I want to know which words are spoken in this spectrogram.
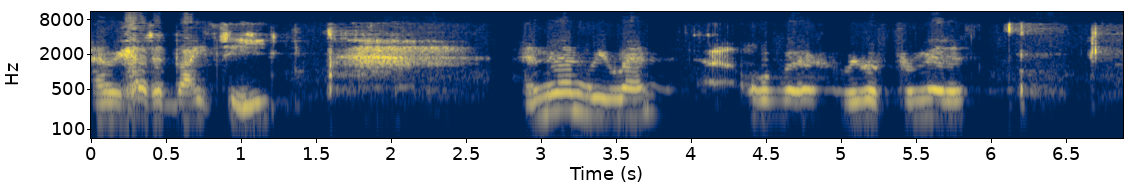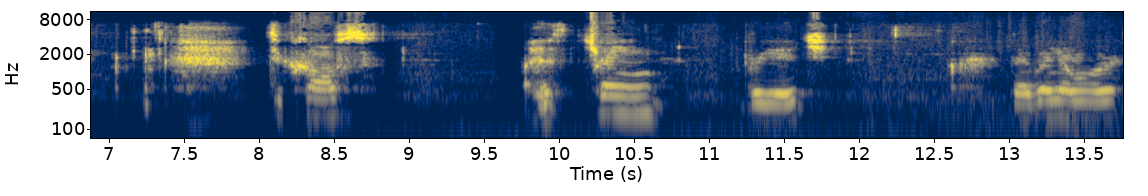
and we had a bite to eat. And then we went over, we were permitted to cross a train bridge that went over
